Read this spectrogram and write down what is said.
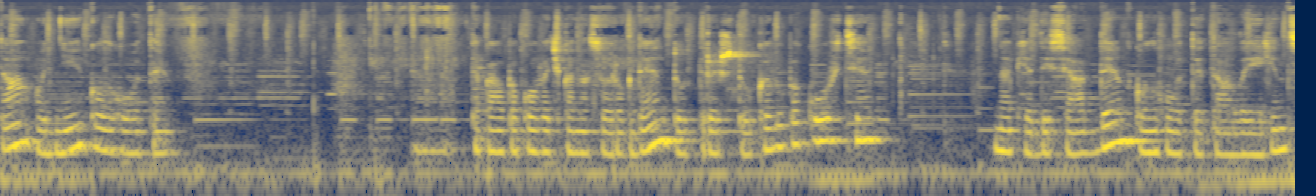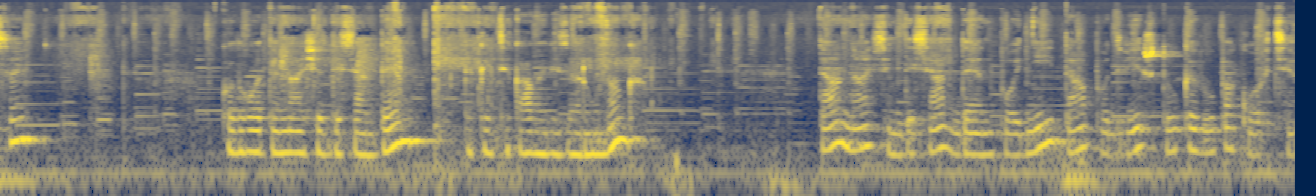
та одні колготи. Така упаковочка на 40 ден, тут 3 штуки в упаковці. На 50 ден колготи та легінси. Колготи на 60 ден, такий цікавий візерунок. Та на 70 ден по одній та по дві штуки в упаковці.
